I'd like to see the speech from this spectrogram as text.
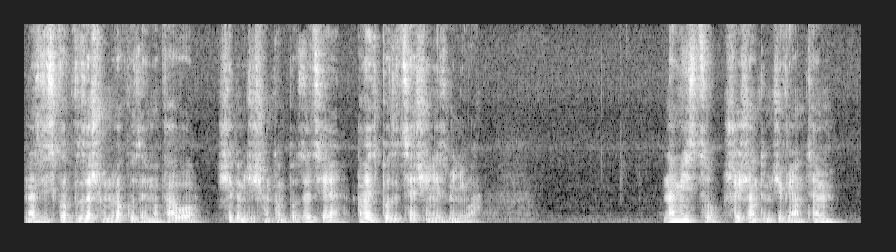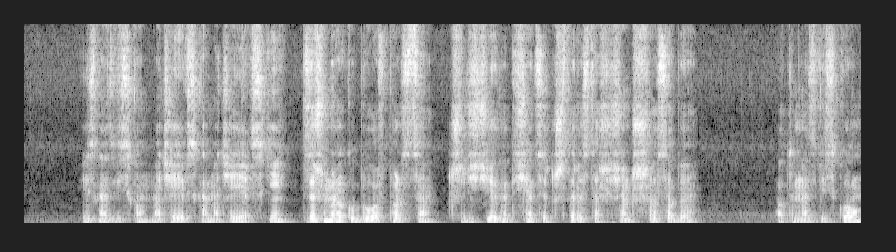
Nazwisko w zeszłym roku zajmowało 70 pozycję, a więc pozycja się nie zmieniła. Na miejscu 69 jest nazwisko Maciejewska-Maciejewski. W zeszłym roku było w Polsce 31 463 osoby o tym nazwisku.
